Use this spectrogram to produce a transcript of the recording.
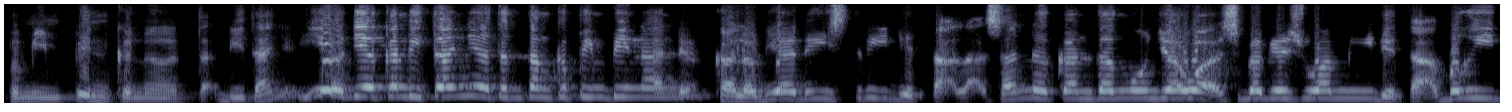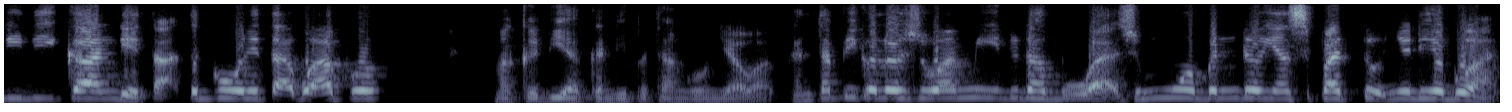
pemimpin kena ditanya? Ya, dia akan ditanya tentang kepimpinan dia. Kalau dia ada isteri, dia tak laksanakan tanggungjawab sebagai suami, dia tak beri didikan, dia tak tegur, dia tak buat apa, maka dia akan dipertanggungjawabkan. Tapi kalau suami dia dah buat semua benda yang sepatutnya dia buat,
